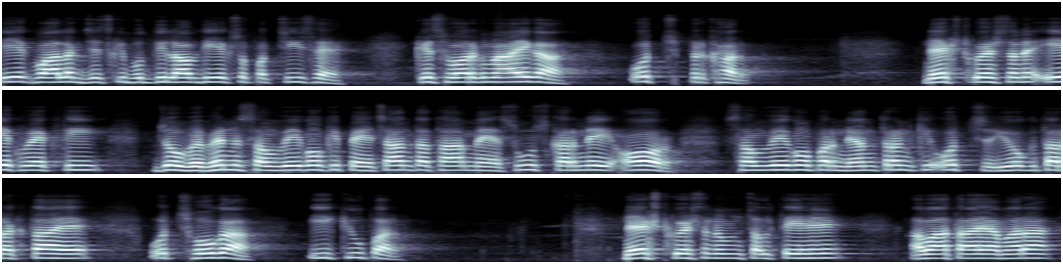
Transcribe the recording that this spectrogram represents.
एक बालक जिसकी बुद्धि लाभदी 125 है। किस वर्ग में आएगा? उच्च प्रखर। नेक्स्ट क्वेश्चन है, एक व्यक्ति जो विभिन्न संवेगों की पहचान तथा महसूस करने और संवेगों पर नियंत्रण की उच्च योग्यता रखता है, उच्च होगा ई क्यू पर। नेक्स्ट क्वेश्चन हम चलते हैं। अब आता है हमारा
